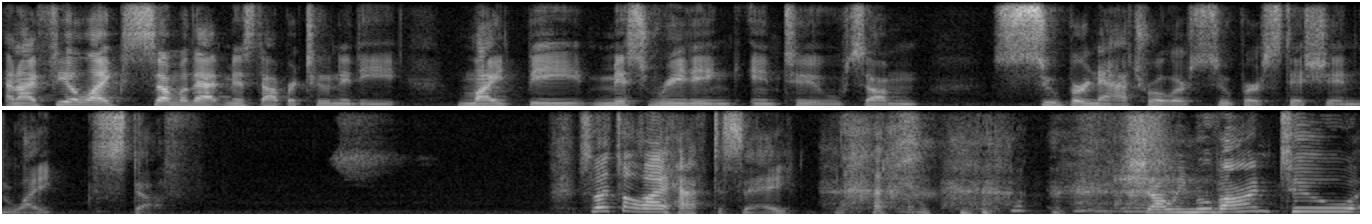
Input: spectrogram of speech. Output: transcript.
And I feel like some of that missed opportunity might be misreading into some supernatural or superstition like stuff. So that's all I have to say. Shall we move on to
